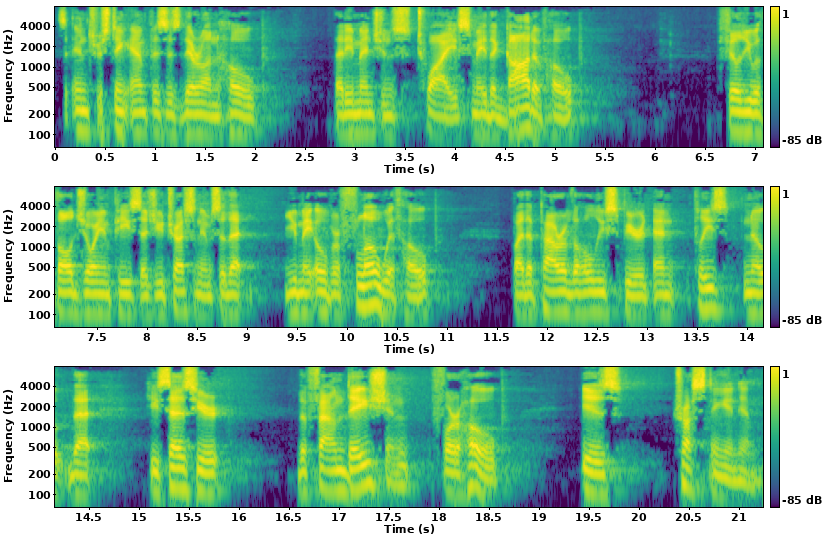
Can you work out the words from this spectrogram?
It's an interesting emphasis there on hope that he mentions twice. May the God of hope fill you with all joy and peace as you trust in him, so that you may overflow with hope by the power of the Holy Spirit. And please note that he says here the foundation for hope is trusting in him.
